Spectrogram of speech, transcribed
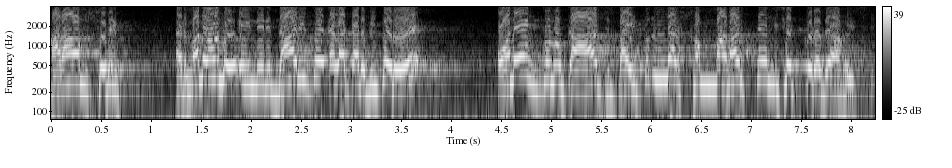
হারাম শরীফ। এর মানে হলো এই নির্ধারিত এলাকার ভিতরে অনেকগুলো কাজ বাইতুল্লাহর সম্মানার্থে নিষেধ করে দেওয়া হয়েছে।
